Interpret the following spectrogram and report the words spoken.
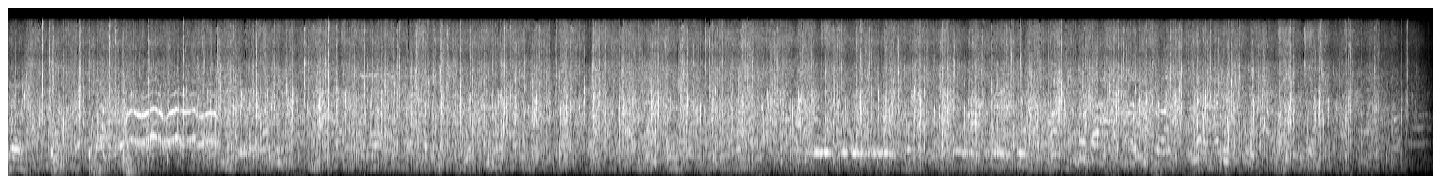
Thanks.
